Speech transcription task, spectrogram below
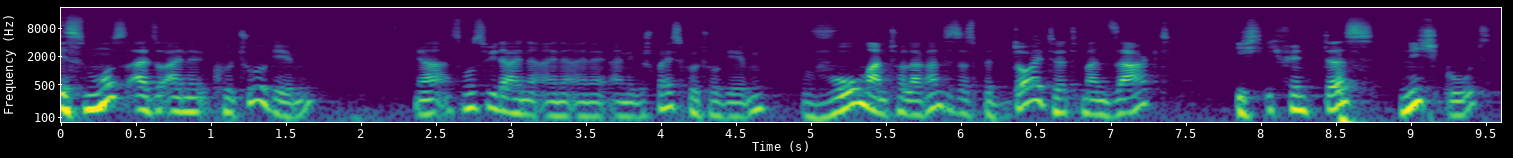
Es muss also eine Kultur geben, ja, es muss wieder eine, eine, eine, eine Gesprächskultur geben, wo man tolerant ist. Das bedeutet, man sagt, ich, ich finde das nicht gut,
